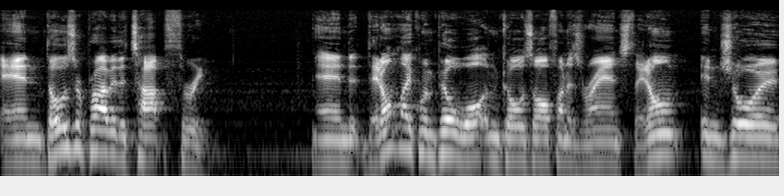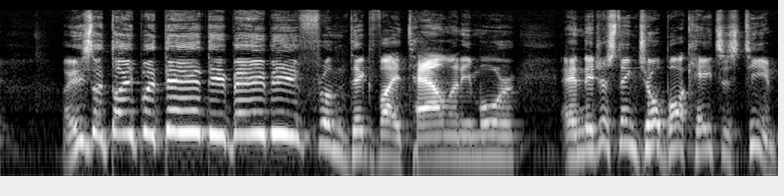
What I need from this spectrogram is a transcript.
And those are probably the top three. And they don't like when Bill Walton goes off on his rants. They don't enjoy, he's a diaper dandy, baby, from Dick Vitale anymore. And they just think Joe Buck hates his team.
